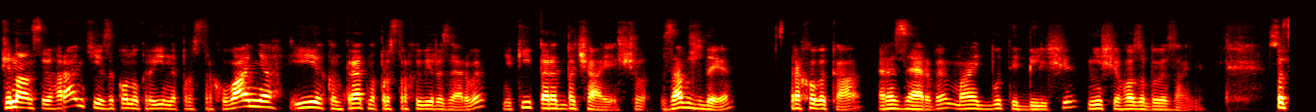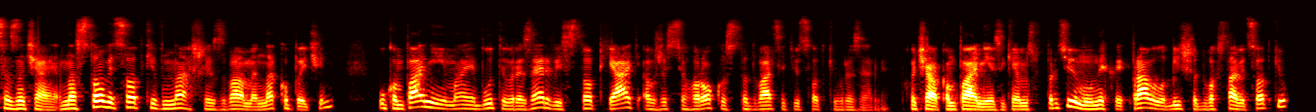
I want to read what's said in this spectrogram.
Фінансові гарантії закон України про страхування і конкретно про страхові резерви, який передбачає, що завжди страховика резерви мають бути більші, ніж його зобов'язання. Що це означає? На 100% наших з вами накопичень у компанії має бути в резерві 105, а вже з цього року 120% в резерві. Хоча компанії, з якими ми співпрацюємо, у них, як правило, більше 200%.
